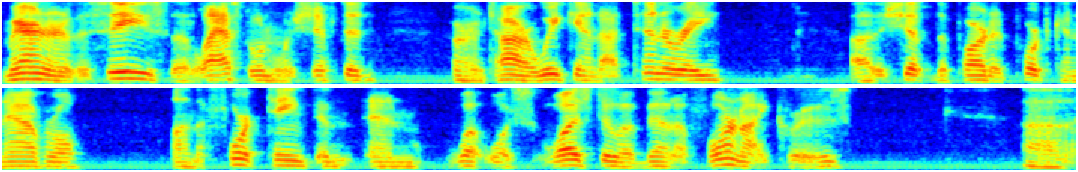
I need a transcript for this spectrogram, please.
Mariner of the Seas, the last one was shifted. Her entire weekend itinerary. Uh, the ship departed Port Canaveral on the 14th, and, and what was was to have been a four night cruise, uh,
